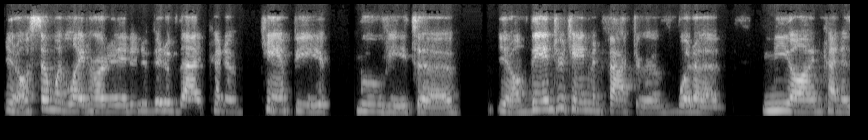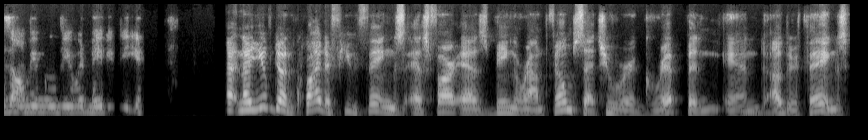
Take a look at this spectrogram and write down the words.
you know somewhat lighthearted and a bit of that kind of campy movie to you know the entertainment factor of what a neon kind of zombie movie would maybe be now you've done quite a few things as far as being around film sets you were a grip and and other things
